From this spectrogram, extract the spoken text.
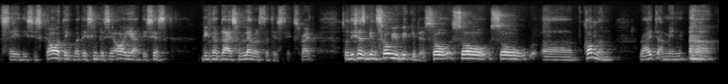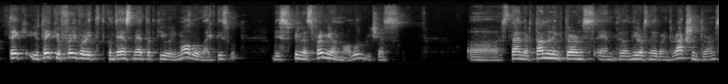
say this is chaotic, but they simply say, oh yeah, this is Wigner-Dyson level statistics, right? So this has been so ubiquitous, so so so uh, common, right? I mean, take you take your favorite condensed matter theory model like this this spinless fermion model, which has uh, standard tunneling terms and uh, nearest neighbor interaction terms.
